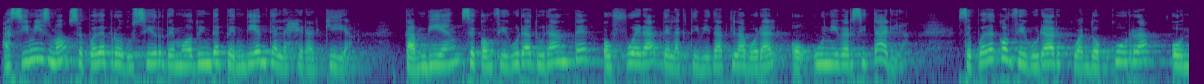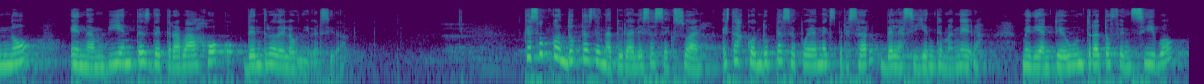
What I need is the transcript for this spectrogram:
Asimismo, se puede producir de modo independiente a la jerarquía. También se configura durante o fuera de la actividad laboral o universitaria. Se puede configurar cuando ocurra o no en ambientes de trabajo dentro de la universidad. ¿Qué son conductas de naturaleza sexual? Estas conductas se pueden expresar de la siguiente manera, mediante un trato ofensivo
